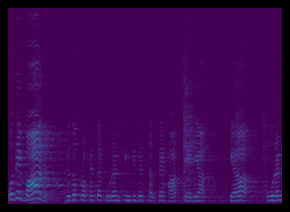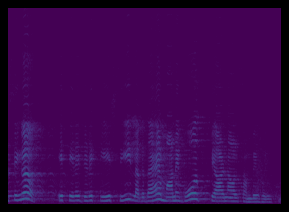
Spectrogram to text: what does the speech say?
ਉਹਦੇ ਬਾਅਦ ਜਦੋਂ ਪ੍ਰੋਫੈਸਰ ਪੂਰਨ ਸਿੰਘ ਜੀ ਦੇ ਸਰ ਤੇ ਹੱਥ ਫੇਰਿਆ, ਕਿਹਾ, ਪੂਰਨ ਸਿੰਘ, ਇਹ ਤੇਰੇ ਜਿਹੜੇ ਕੇਸ ਸੀ, ਲੱਗਦਾ ਹੈ ਮਾਂ ਨੇ ਬਹੁਤ ਪਿਆਰ ਨਾਲ ਸੰਭੇ ਹੋਏ ਸੀ।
